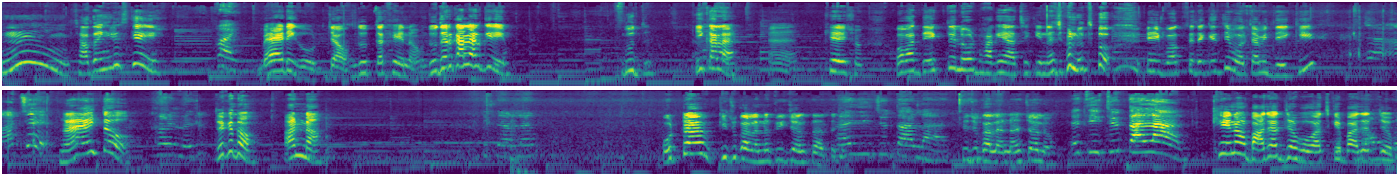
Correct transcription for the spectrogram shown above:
হুম, সাদা ইংলিশ কি? ভ্যারি গুড যাও, দুধটা খেয়ে নাও। দুধের কালার কি? দুধ কি কালার হ্যাঁ খেয়ে বাবা দেখতে লোর ভাগে আছে কিনা জানো তো? এই বক্সে রেখেছি বলছে আমি দেখি। হ্যাঁ এই তো। না রেখে দাও আর না। ওটা কিছু কালার না তুই চল তাড়াতাড়ি। কিছু তালাক কালার না চলো। কিছু খেয়ে নাও বাজার যাব আজকে বাজার যাব।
